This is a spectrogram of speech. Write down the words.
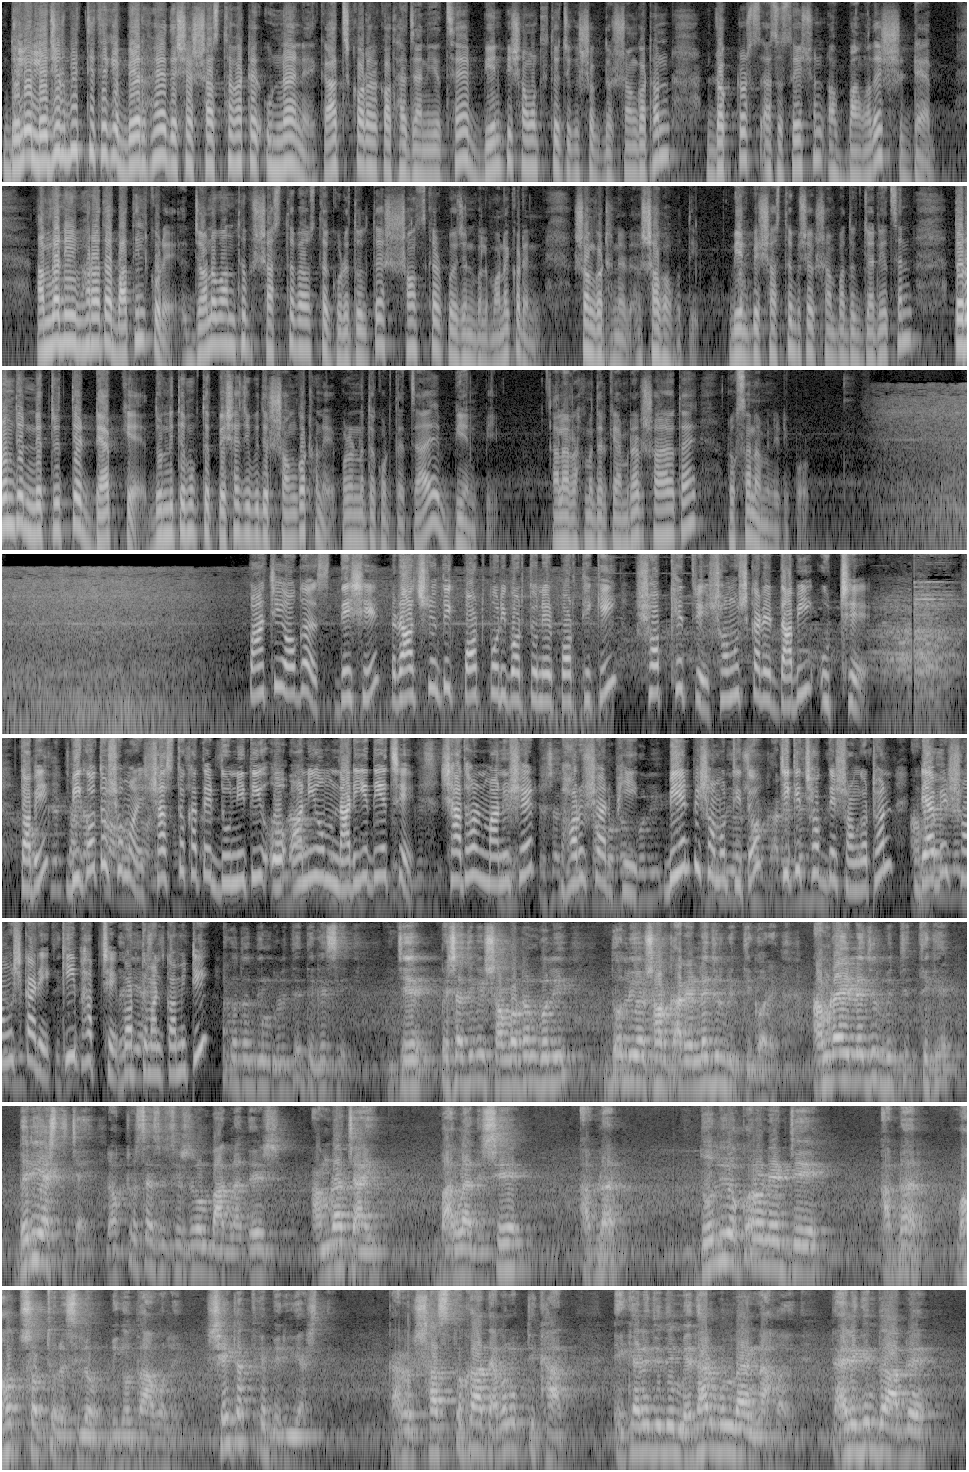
দলীয় লেজুর বৃত্তি থেকে বের হয়ে দেশের স্বাস্থ্যখাতের উন্নয়নে কাজ করার কথা জানিয়েছে বিএনপি সমর্থিত চিকিৎসকদের সংগঠন doctors association of Bangladesh DAB আমলা নির্ভরতা বাতিল করে জনবান্ধব স্বাস্থ্য ব্যবস্থা গড়ে তুলতে সংস্কার প্রয়োজন বলে মনে করেন সংগঠনের সভাপতি। বিএনপির স্বাস্থ্য বিষয়ক সম্পাদক জানিয়েছেন, তরুণদের নেতৃত্বে ড্যাবকে দুর্নীতিমুক্ত পেশাজীবীদের সংগঠনে পরিণত করতে চায় বিএনপি। আলার আহমেদের ক্যামেরার সহায়তায় রোকসানা মিনি রিপোর্ট। পাঁচই অগস্ট দেশে রাজনৈতিক পট পরিবর্তনের পর থেকেই সব ক্ষেত্রে সংস্কারের দাবি উঠছে। তবে বিগত সময় স্বাস্থ্য খাতের দুর্নীতি ও অনিয়ম নাড়িয়ে দিয়েছে সাধারণ মানুষের ভরসার ভিত। বিএনপি সমর্থিত চিকিৎসকদের সংগঠন ড্যাবের সংস্কারে কি ভাবছে বর্তমান কমিটি? বিগত দিনগুলিতে দেখেছি যে পেশাজীবী সংগঠনগুলি দলীয় সরকারের লেজুর ভিত্তি করে। আমরা এই লেজুর ভিত্তির থেকে বেরিয়ে আসতে চাই। ডক্টরস অ্যাসোসিয়েশন অফ বাংলাদেশ আমরা চাই বাংলাদেশে আপনার দলীয়করণের যে আপনার মহোৎসব চলেছিল বিগত আমলে, সেইটার থেকে বেরিয়ে আসতে। কারণ স্বাস্থ্য খাত এমন একটি খাত, এখানে যদি মেধার মূল্যায়ন না হয়, তাহলে কিন্তু আপনি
